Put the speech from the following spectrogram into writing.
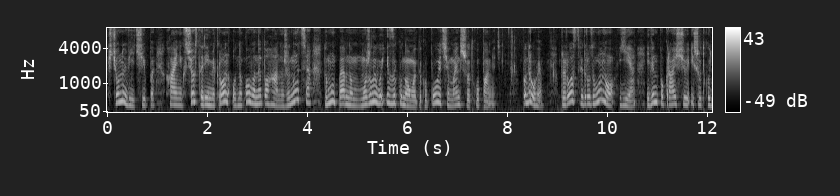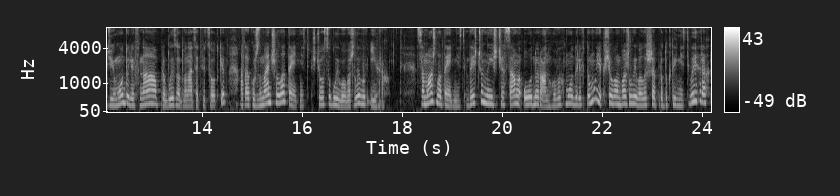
що нові чіпи Hynix, що старі Micron однаково непогано женуться, тому певно можливо і зекономити, купуючи менш швидку пам'ять. По-друге, прирост від розгону є, і він покращує і швидкодію модулів на приблизно 12%, а також зменшує латентність, що особливо важливо в іграх. Сама ж латентність дещо нижча саме у однорангових модулів, тому якщо вам важлива лише продуктивність в іграх,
